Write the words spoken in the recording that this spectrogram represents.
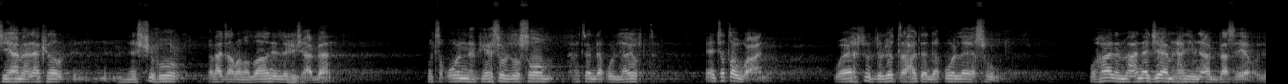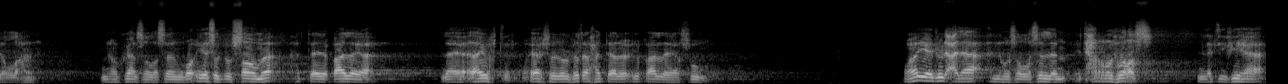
صياما أكثر من الشهور بعد رمضان إلا في شعبان. وتقول انه يسرد الصوم حتى نقول لا يفطر. يعني تطوعا. ويسرد الفطر حتى نقول لا يصوم. وهذا المعنى جاء من حديث ابن عباس رضي الله عنه. إنه كان صلى الله عليه وسلم يسد الصوم حتى يقال لا لا, يفطر. ويسد الفطر حتى يقال لا يصوم. وهذا يدل على أنه صلى الله عليه وسلم يتحرى الفرص التي فيها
